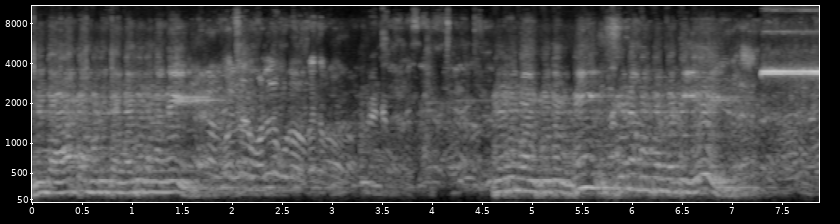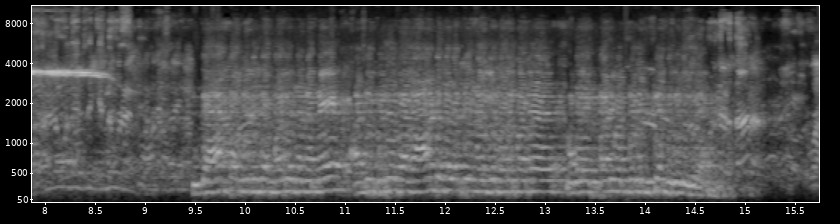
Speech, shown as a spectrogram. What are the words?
இந்த ஆட்டம் முடித்த போ. பெருமாள் பி சின்னப்பட்டி ஏ இந்த ஆட்டம் முடிந்த மறுதினமே அது பிறகு ஆண்டுகளுக்கு நோக்கி வருமாறு உங்களை பணிவன்புடன் கேட்டுக்கொள்கிறோம். வா,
